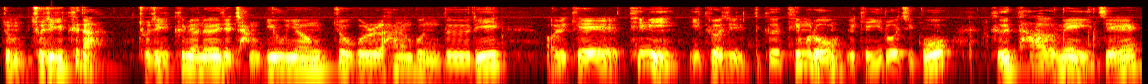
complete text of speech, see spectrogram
좀 조직이 크다. 조직이 크면은 이제 장비 운영 쪽을 하는 분들이 어, 이렇게 팀이 이끌어지 그 팀으로 이렇게 이루어지고 그 다음에 이제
